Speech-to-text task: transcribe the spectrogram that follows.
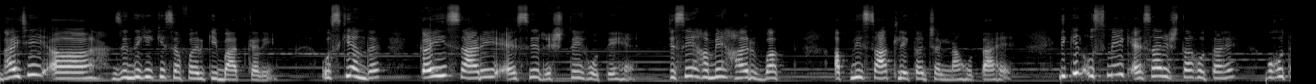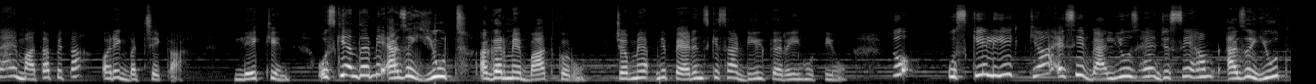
भाई जी ज़िंदगी के सफ़र की बात करें उसके अंदर कई सारे ऐसे रिश्ते होते हैं जिसे हमें हर वक्त अपने साथ लेकर चलना होता है। लेकिन उसमें एक ऐसा रिश्ता होता है वो होता है माता पिता और एक बच्चे का। लेकिन उसके अंदर में एज ए यूथ अगर मैं बात करूँ जब मैं अपने पेरेंट्स के साथ डील कर रही होती हूँ तो उसके लिए क्या ऐसी वैल्यूज़ हैं जिससे हम एज अ यूथ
